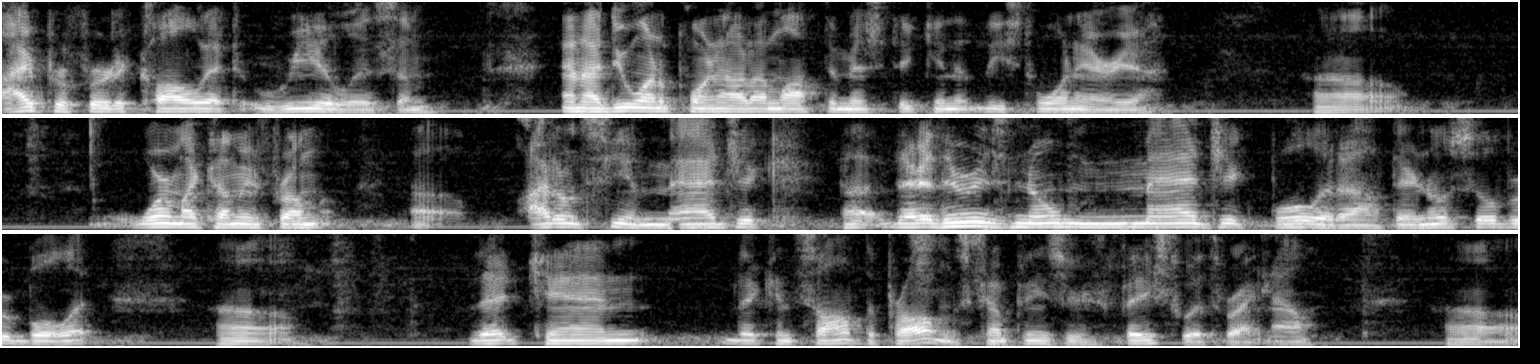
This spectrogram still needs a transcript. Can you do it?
I prefer to call it realism. And I do want to point out I'm optimistic in at least one area. Uh, where am I coming from? Uh, I don't see a magic. Uh, there, there is no magic bullet out there, no silver bullet uh, that can that can solve the problems companies are faced with right now. Uh,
